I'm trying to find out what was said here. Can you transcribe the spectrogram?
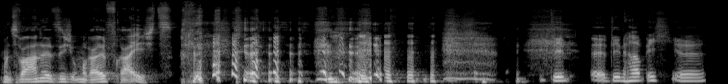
Und zwar handelt es sich um Ralf Reichts. Den, äh, den habe ich. Äh,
